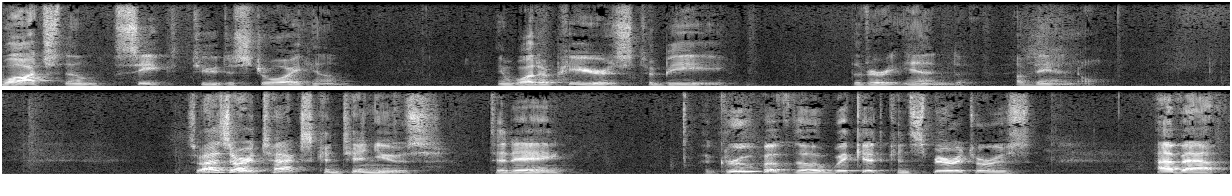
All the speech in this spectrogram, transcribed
watch them seek to destroy him in what appears to be the very end of Daniel. So, as our text continues today, a group of the wicked conspirators have a,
